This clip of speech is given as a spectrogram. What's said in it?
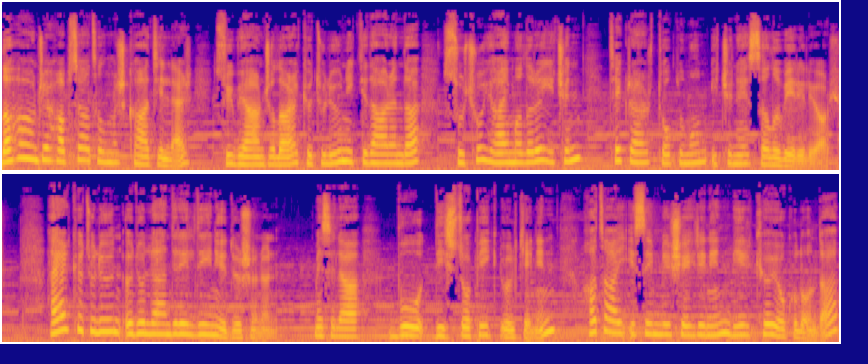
Daha önce hapse atılmış katiller, sübyancılar kötülüğün iktidarında suçu yaymaları için tekrar toplumun içine salı veriliyor. Her kötülüğün ödüllendirildiğini düşünün. Mesela bu distopik ülkenin Hatay isimli şehrinin bir köy okulunda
